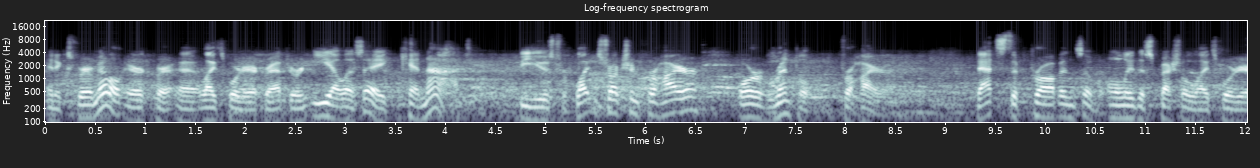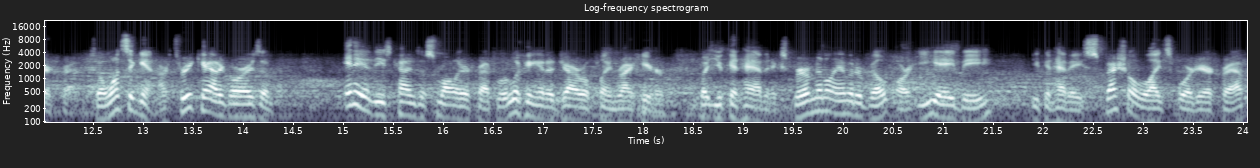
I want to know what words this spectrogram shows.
An experimental aircraft, uh, light sport aircraft or an ELSA cannot be used for flight instruction for hire or rental for hire. That's the province of only the special light sport aircraft. So once again, our three categories of any of these kinds of small aircraft, we're looking at a gyroplane right here, but you can have an experimental amateur built or EAB, you can have a special light sport aircraft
